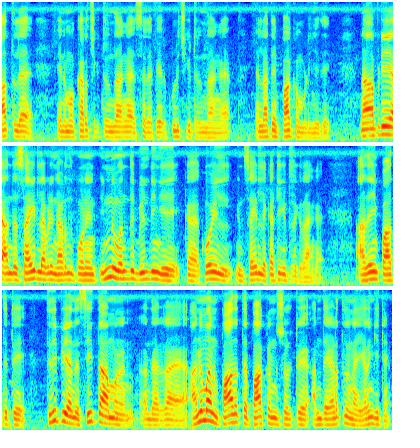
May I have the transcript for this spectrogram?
ஆற்றுல என்னமோ கரைச்சிக்கிட்டு இருந்தாங்க. சில பேர் குளிச்சுக்கிட்டு இருந்தாங்க. எல்லாத்தையும் பார்க்க முடிஞ்சுது. நான் அப்படியே அந்த சைடில் அப்படியே நடந்து போனேன். இன்னும் வந்து பில்டிங்கு க கோயில் இந்த சைடில் கட்டிக்கிட்டு இருக்கிறாங்க. அதையும் பார்த்துட்டு திருப்பி அந்த சீதா அம்மன் அந்த ர- அனுமான் பாதத்தை பார்க்கணும்னு சொல்லிட்டு அந்த இடத்துல நான் இறங்கிட்டேன்.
